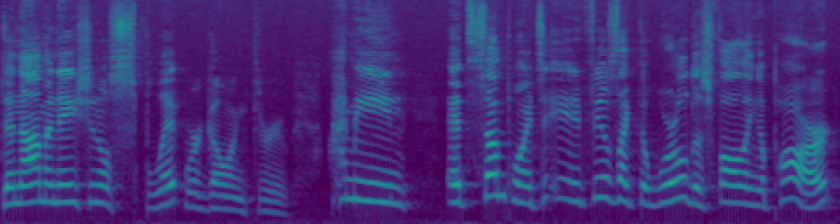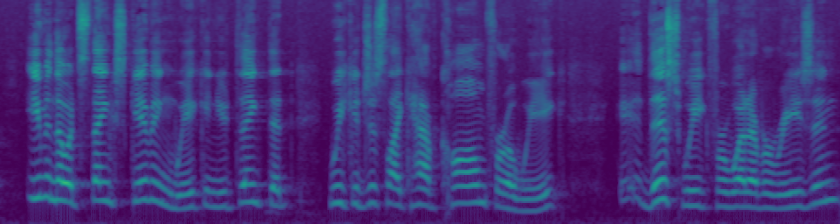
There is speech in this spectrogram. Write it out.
denominational split we're going through. I mean, at some points, it feels like the world is falling apart, even though it's Thanksgiving week and you'd think that we could just like have calm for a week. Eh, this week, for whatever reason,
